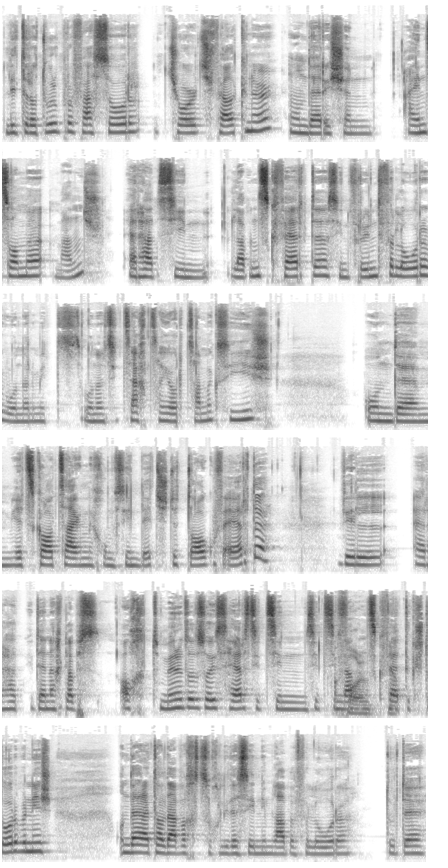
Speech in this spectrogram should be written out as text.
Literaturprofessor George Falconer. Und er ist ein einsamer Mensch. Er hat seinen Lebensgefährten, seinen Freund verloren, wo er, mit, wo er seit 16 Jahren zusammen war. Und ähm, jetzt geht es eigentlich um seinen letzten Tag auf Erde. Weil er hat in den, ich glaube, acht Monaten oder so ist her, seit sein, seit sein Voll, Lebensgefährte gestorben ist. Und er hat halt einfach so ein bisschen den Sinn im Leben verloren. Durch den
